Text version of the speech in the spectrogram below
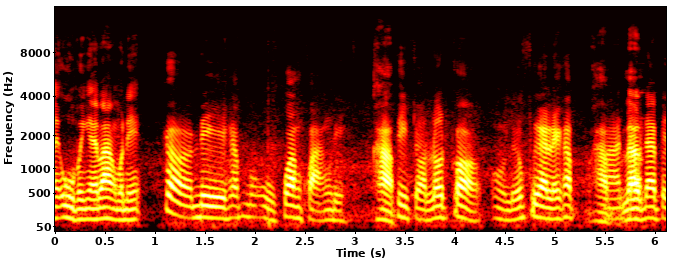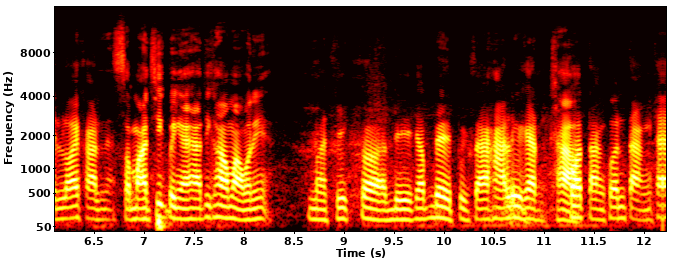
ในอู่เป็นไงบ้างวันนี้ ก็ดีครับอู่กว้างขวางดี ครับ ที่จอดรถก็โอ้เหลือเฟือเลยครับครับมาแล้วจอดได้เป็นร้อยคันน่ะสมาชิกเป็นไงฮะที่เข้ามาวันนี้ สมาชิกก็ดีครับได้ปรึกษาหารือกันครับเพราะต่างคนต่างใช้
